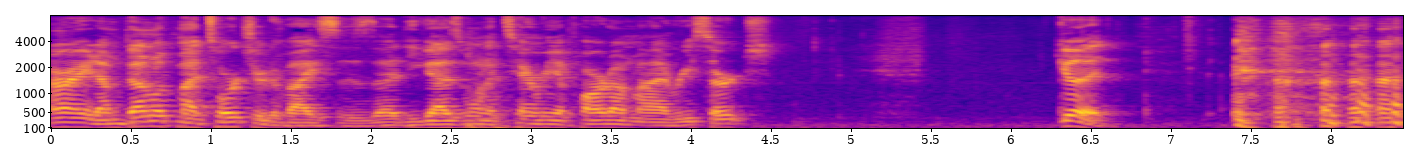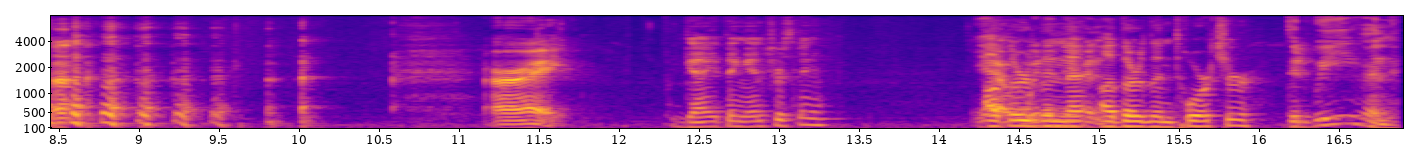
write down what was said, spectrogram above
All right, I'm done with my torture devices. Uh, do you guys want to tear me apart on my research? Good. All right. Got anything interesting? Yeah, other than that, even- other than torture? did we even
